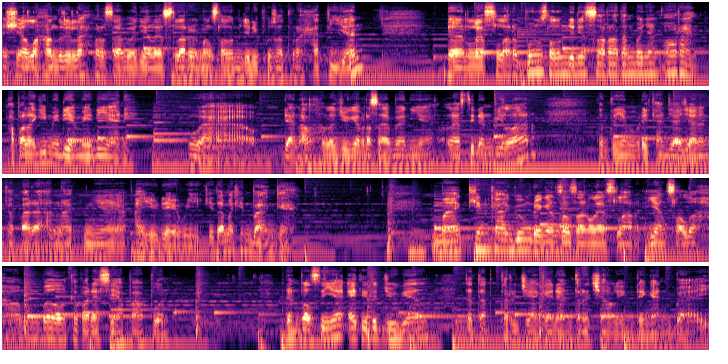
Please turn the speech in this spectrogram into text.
Masya Allah Alhamdulillah persahabat ya Leslar memang selalu menjadi pusat perhatian dan Leslar pun selalu menjadi sorotan banyak orang, apalagi media-media nih. Wow, dan Alhamdulillah juga persahabatnya Lesti dan Bilar tentunya memberikan jajanan kepada anaknya Ayu Dewi. Kita makin bangga. Makin kagum dengan sosok Leslar yang selalu humble kepada siapa pun. Dan pastinya attitude juga tetap terjaga dan terjalin dengan baik.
